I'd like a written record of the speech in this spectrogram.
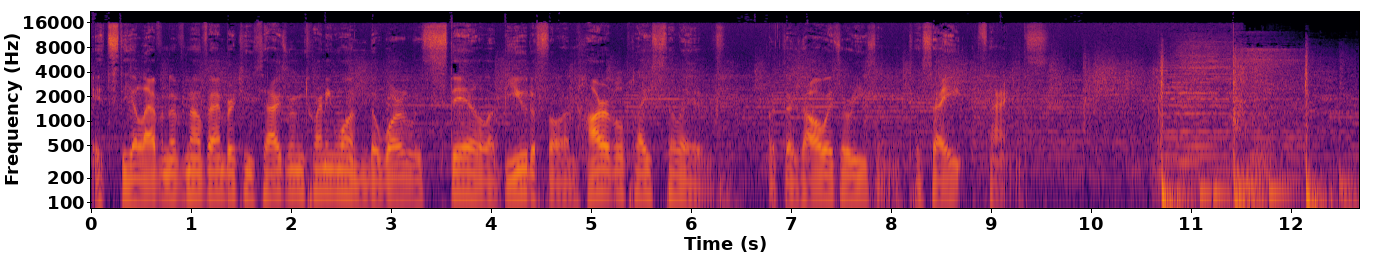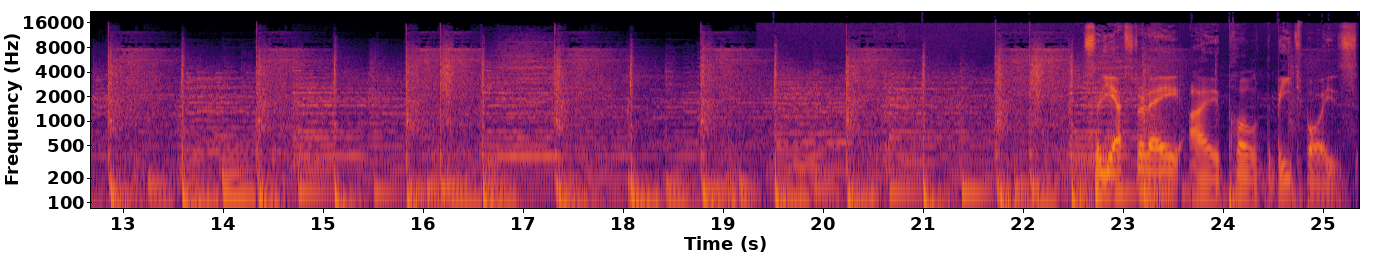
It's the 11th of November 2021. The world is still a beautiful and horrible place to live, but there's always a reason to say thanks. So yesterday I pulled the Beach Boys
